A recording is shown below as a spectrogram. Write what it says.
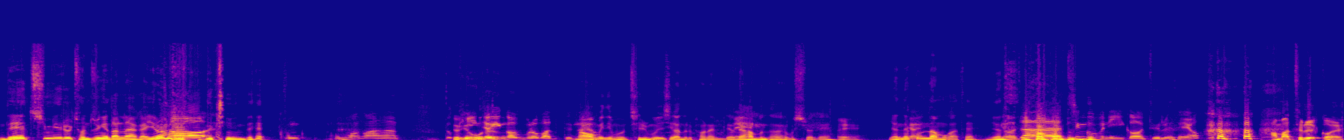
내 취미를 존중해 달라 약간 이런 저- 느낌인데 궁, 궁금한 거 하나 또 개인적인 거 물어봐도 되나요? 나오미님은 질문 시간으로 변했는데요. 네, 네. 한번 더 해보시죠. 네. 예. 연애 그러니까 꿈나무 같아. 연애 여자 친구분이 이거 들으세요? 아마 들을 거예요.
